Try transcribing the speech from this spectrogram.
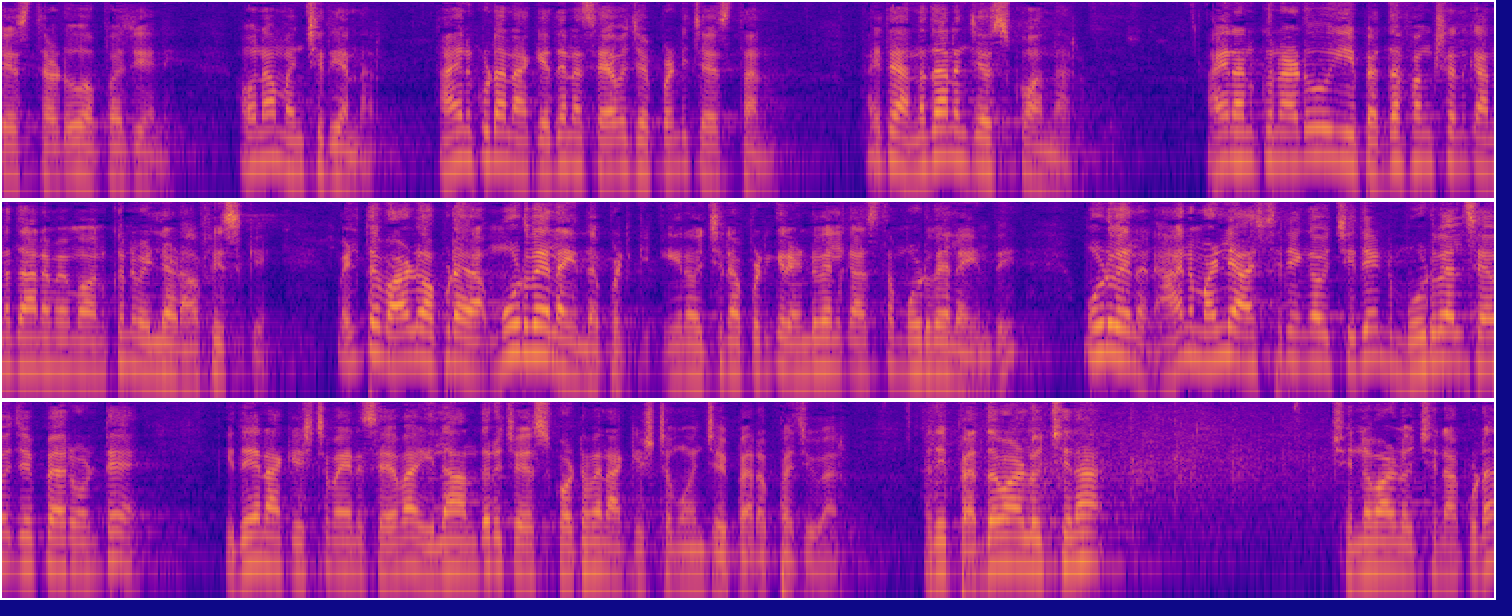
చేస్తాడు అప్పాజీ అని. అవునా మంచిది అన్నారు. ఆయన కూడా నాకు ఏదైనా సేవ చెప్పండి చేస్తాను. అయితే అన్నదానం చేసుకో అన్నారు. ఆయన అనుకున్నాడు ఈ పెద్ద ఫంక్షన్కి అన్నదానమేమో అనుకుని వెళ్ళాడు ఆఫీస్కి. వెళ్తే వాళ్ళు అప్పుడు మూడు వేలు అయింది అప్పటికి. ఈయన వచ్చినప్పటికి రెండు వేలు కాస్త మూడు వేలు అయింది. మూడు వేలు అని. ఆయన మళ్ళీ ఆశ్చర్యంగా వచ్చి ఇదేంటి మూడు వేలు సేవ చెప్పారు? అంటే ఇదే నాకు ఇష్టమైన సేవ ఇలా అందరూ చేసుకోవటమే నాకు ఇష్టము అని చెప్పారు అప్పాజీ వారు అది పెద్దవాళ్ళు వచ్చినా చిన్నవాళ్ళు వచ్చినా కూడా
